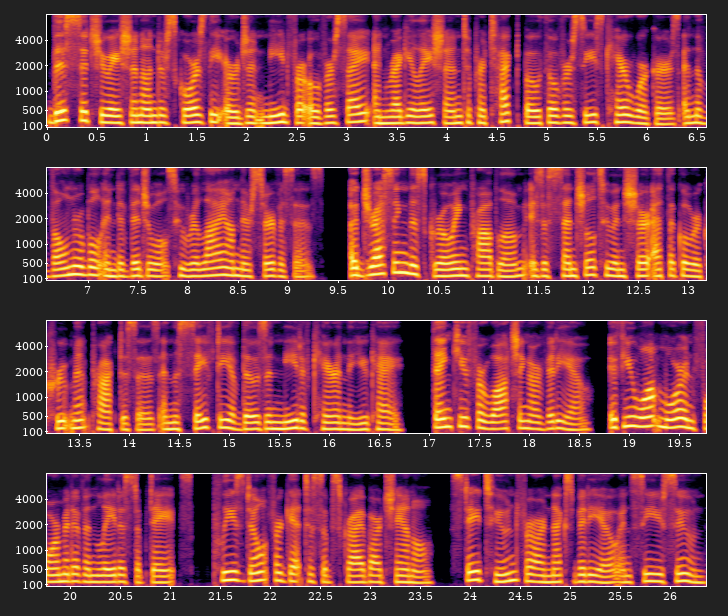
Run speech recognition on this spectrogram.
This situation underscores the urgent need for oversight and regulation to protect both overseas care workers and the vulnerable individuals who rely on their services. Addressing this growing problem is essential to ensure ethical recruitment practices and the safety of those in need of care in the UK. Thank you for watching our video. If you want more informative and latest updates, please don't forget to subscribe our channel. Stay tuned for our next video and see you soon.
